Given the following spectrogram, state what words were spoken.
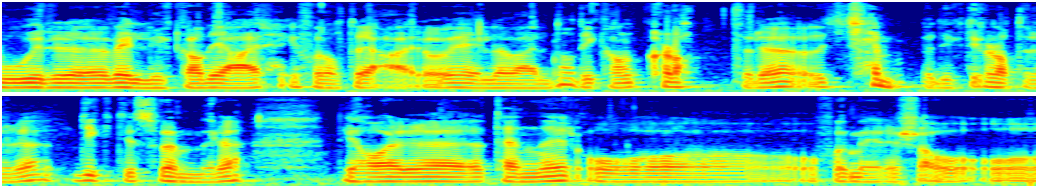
hvor uh, vellykka de er i forhold til jeg er over hele verden. Og de kan klatre. Kjempedyktige klatrere. Dyktige svømmere. De har eh, tenner og, og formerer seg og, og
